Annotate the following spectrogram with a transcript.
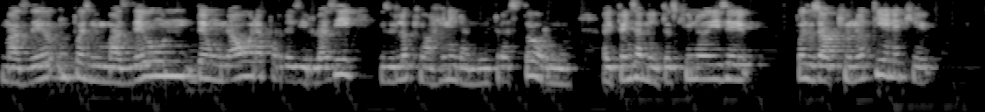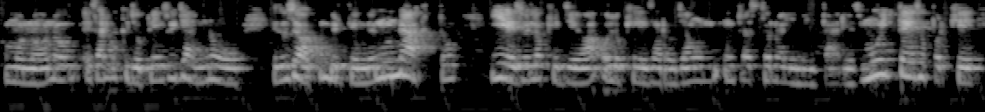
más de un, pues más de, un, de una hora, por decirlo así, eso es lo que va generando un trastorno. Hay pensamientos que uno dice, pues o sea, que uno tiene que, como no, no, es algo que yo pienso y ya no, eso se va convirtiendo en un acto y eso es lo que lleva o lo que desarrolla un, un trastorno alimentario. Es muy teso porque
